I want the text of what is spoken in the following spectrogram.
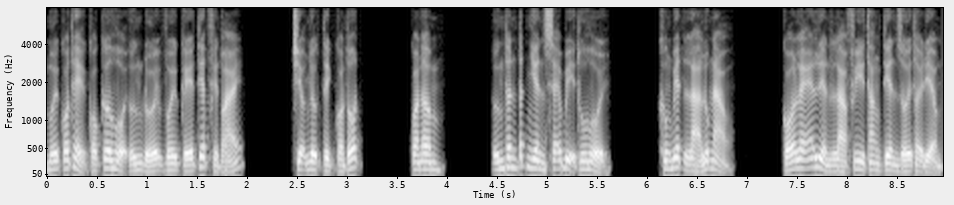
mới có thể có cơ hội ứng đối với kế tiếp phiền thoái triệu nhược tịch còn tốt. Quan âm. Ứng thân tất nhiên sẽ bị thu hồi. Không biết là lúc nào có lẽ liền là phi thăng tiên giới thời điểm.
